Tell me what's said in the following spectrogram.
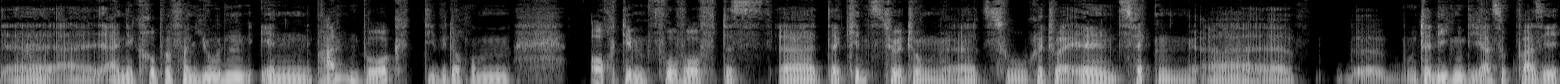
äh, eine Gruppe von Juden in Brandenburg, die wiederum auch dem Vorwurf des äh, der Kindstötung äh, zu rituellen Zwecken äh, äh, unterliegen, die also quasi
